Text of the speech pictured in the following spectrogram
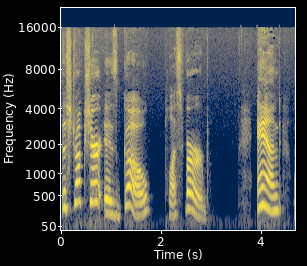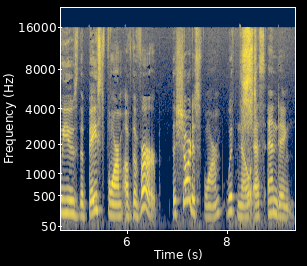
The structure is go plus verb. And we use the base form of the verb, the shortest form with no S ending.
